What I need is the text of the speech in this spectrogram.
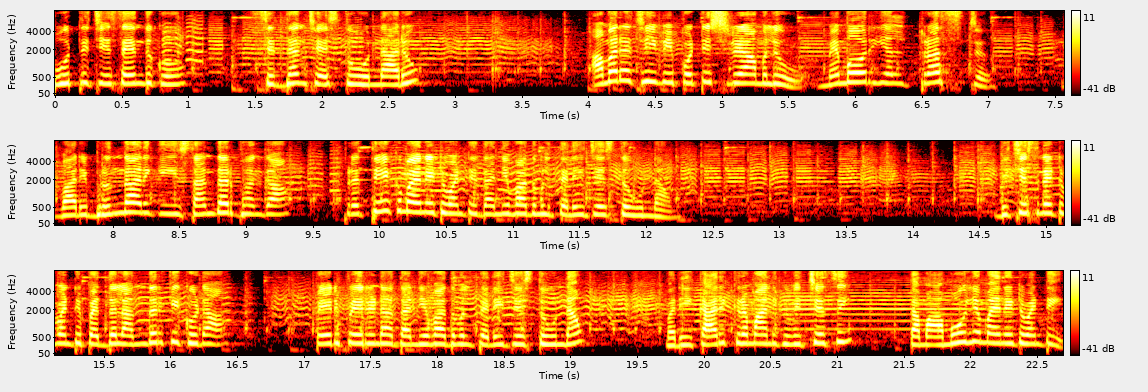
పూర్తి చేసేందుకు సిద్ధం చేస్తూ ఉన్నారు. అమరజీవి పొట్టి శ్రీరాములు మెమోరియల్ ట్రస్ట్ వారి బృందానికి ఈ సందర్భంగా ప్రత్యేకమైనటువంటి ధన్యవాదములు తెలియజేస్తూ ఉన్నాం. విచ్చేసినటువంటి పెద్దలందరికీ కూడా పేరు పేరున ధన్యవాదములు తెలియజేస్తూ ఉన్నాం. మరి ఈ కార్యక్రమానికి విచ్చేసి తమ అమూల్యమైనటువంటి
